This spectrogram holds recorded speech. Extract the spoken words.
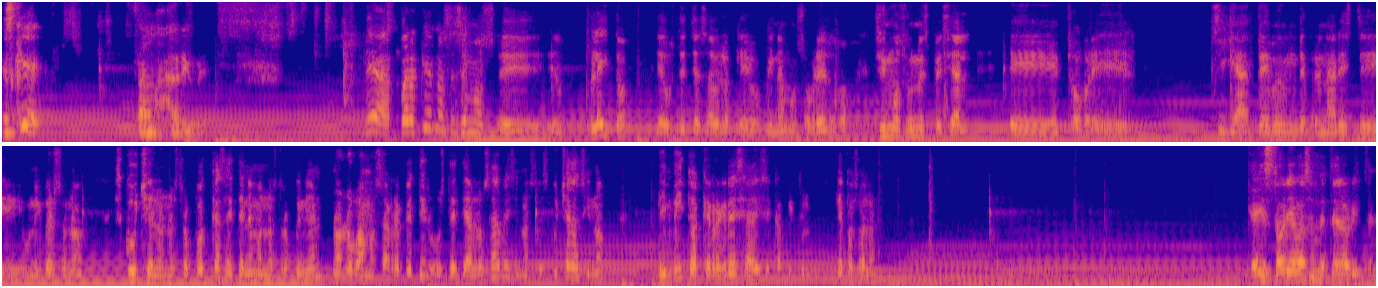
Es que esta madre, güey. Mira, ¿para qué nos hacemos eh, pleito? Ya usted ya sabe lo que opinamos sobre eso. Hicimos un especial eh, sobre si ya deben de frenar este universo, ¿no? Escúchelo en nuestro podcast, ahí tenemos nuestra opinión. No lo vamos a repetir, usted ya lo sabe si no ha escuchado, si no, le invito a que regrese a ese capítulo. ¿Qué pasó, Alan? ¿Qué historia vas a meter ahorita?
